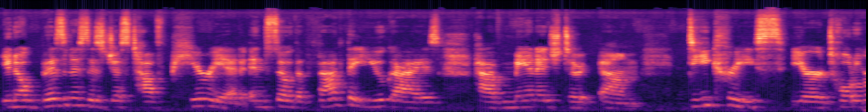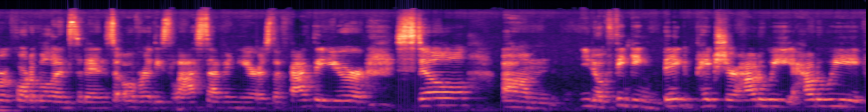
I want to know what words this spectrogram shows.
you know, business is just tough, period. And so the fact that you guys have managed to, um, decrease your total recordable incidents over these last seven years. The fact that you're still um, you know thinking big picture how do we how do we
